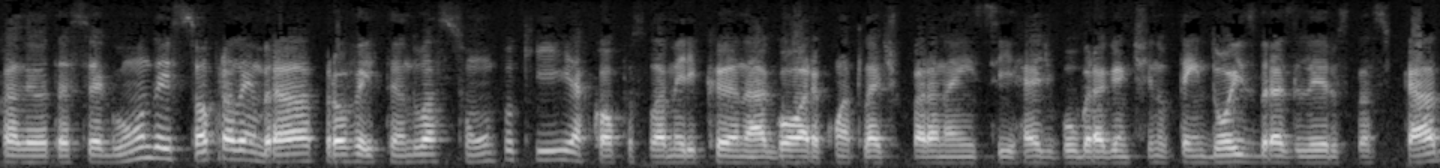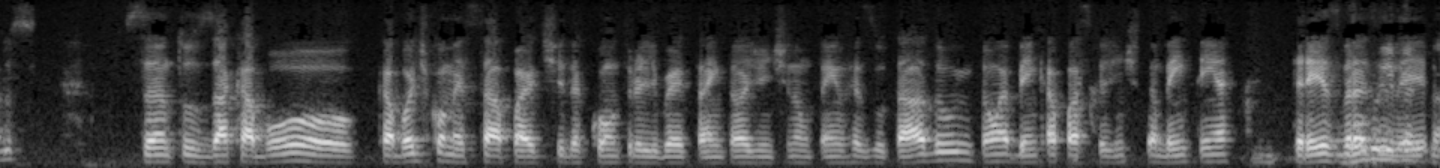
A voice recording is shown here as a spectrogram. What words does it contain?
Valeu até segunda. E só para lembrar, aproveitando o assunto, que a Copa Sul-Americana, agora com Atlético Paranaense e Red Bull Bragantino, tem dois brasileiros classificados. Santos acabou, acabou de começar a partida contra o Libertar, então a gente não tem o resultado, então é bem capaz que a gente também tenha três brasileiros.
